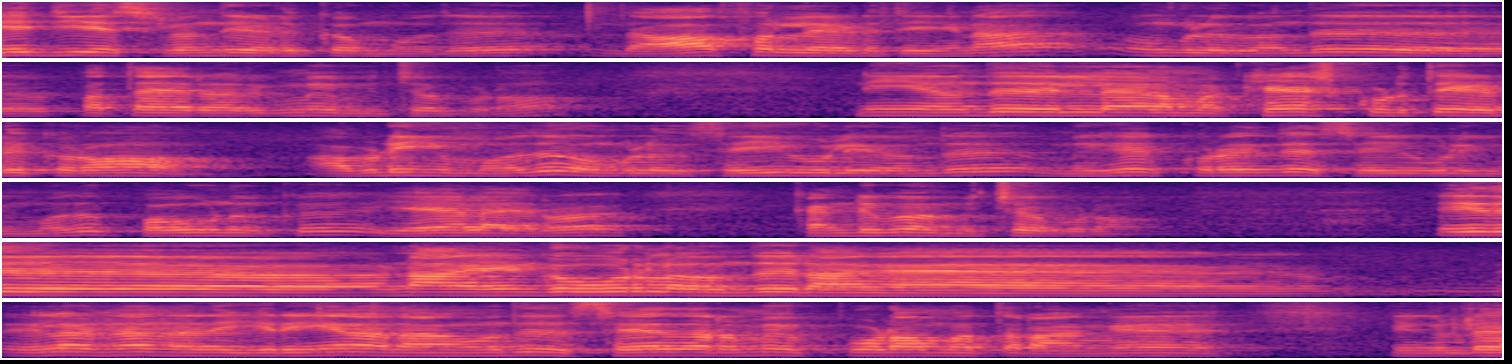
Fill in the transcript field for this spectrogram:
ஏஜிஎஸ்லேருந்து எடுக்கும் போது இந்த ஆஃபரில் எடுத்திங்கன்னா உங்களுக்கு வந்து பத்தாயிரம் வரைக்குமே மிச்சப்படும். நீங்கள் வந்து இல்லை நம்ம கேஷ் கொடுத்தே எடுக்கிறோம் அப்படிங்கும்போது உங்களுக்கு செய்கூலி வந்து மிக குறைந்த செய்கூலிங்கும் போது பவுனுக்கு ஏழாயிரரூவா கண்டிப்பாக மிச்சப்படும். இது நான் எங்கள் ஊரில் வந்து நாங்கள் எல்லாம் என்ன நினைக்கிறீங்கன்னா நாங்கள் வந்து சேதாரமே போடாமல் தராங்க. எங்கள்கிட்ட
